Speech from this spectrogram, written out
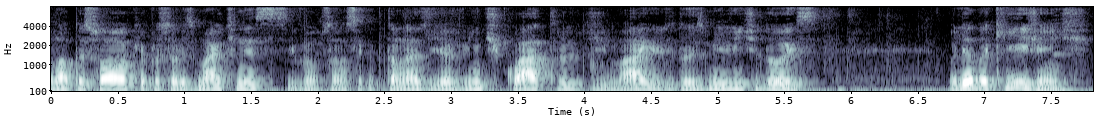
Olá pessoal, aqui é o professor Smartness e vamos à nossa criptonase dia 24 de maio de 2022. Olhando aqui, gente,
